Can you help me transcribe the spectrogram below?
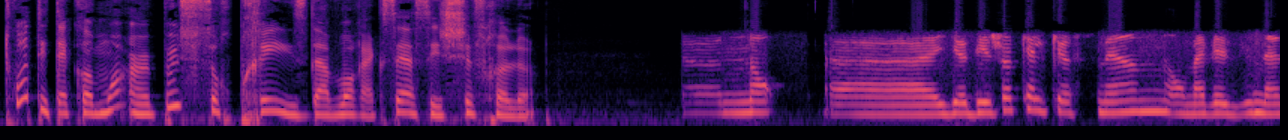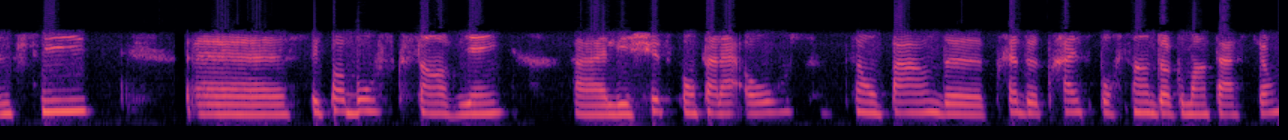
toi tu étais comme moi un peu surprise d'avoir accès à ces chiffres-là? Euh, Non. Euh, il y a déjà quelques semaines, on m'avait dit Nancy, c'est pas beau ce qui s'en vient. les chiffres sont à la hausse. On parle de près de 13% d'augmentation.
